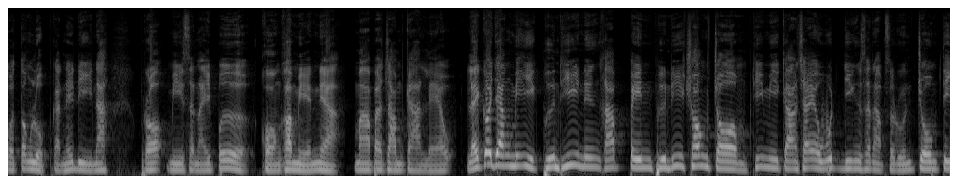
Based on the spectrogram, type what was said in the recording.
ก็ต้องหลบกันให้ดีนะ เพราะมีสไนเปอร์ของเขมรเนี่ยมาประจำการแล้ว และก็ยังมีอีกพื้นที่หนึ่งครับ เป็นพื้นที่ช่องจอมที่มีการใช้อาวุธยิงสนับสนุนโจมตี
